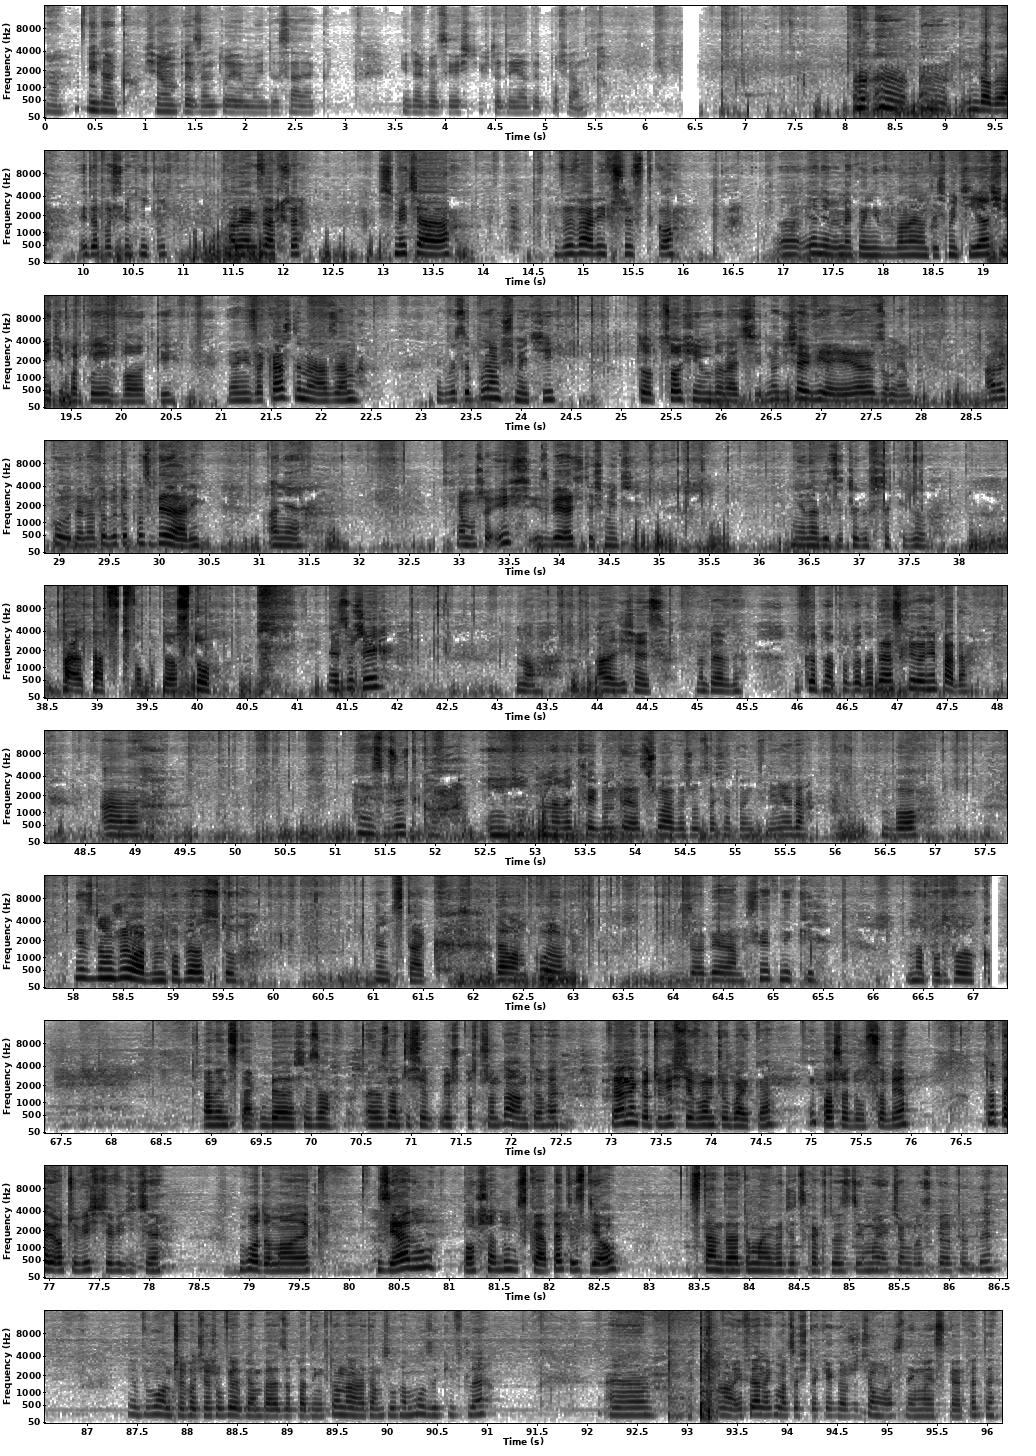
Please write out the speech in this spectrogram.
No, I tak się prezentuje mój deserek. Idę go zjeść i wtedy jadę po Franka. Dobra, idę po śmietniki, ale jak zawsze śmieciara wywali wszystko. E, Ja nie wiem jak oni wywalają te śmieci. Ja śmieci pakuję w worki. I oni za każdym razem, jak wysypują śmieci, to coś im wyleci. No dzisiaj wieje, ja rozumiem. Ale kurde, no to by to pozbierali, a nie. Ja muszę iść i zbierać te śmieci. Nienawidzę czegoś takiego. Partactwo po prostu. Nie słyszy? No, ale dzisiaj jest naprawdę okropna pogoda. Teraz chwilę nie pada, ale jest brzydko i nawet jakbym teraz szła wyrzucać, no to nic mi nie da, bo nie zdążyłabym po prostu. Więc tak, dałam kurom, zabieram śmietniki na podwórko. A więc tak, biorę się za, e, znaczy się już posprzątałam trochę. Franek oczywiście włączył bajkę i poszedł sobie. Tutaj oczywiście widzicie głodomorek. Zjadł, poszedł, skarpety zdjął. Standard u mojego dziecka, które zdejmuje ciągle skarpety. Ja wyłączę, chociaż uwielbiam bardzo Paddingtona, ale tam słucham muzyki w tle. No i Franek ma coś takiego, że ciągle zdejmuje skarpety.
